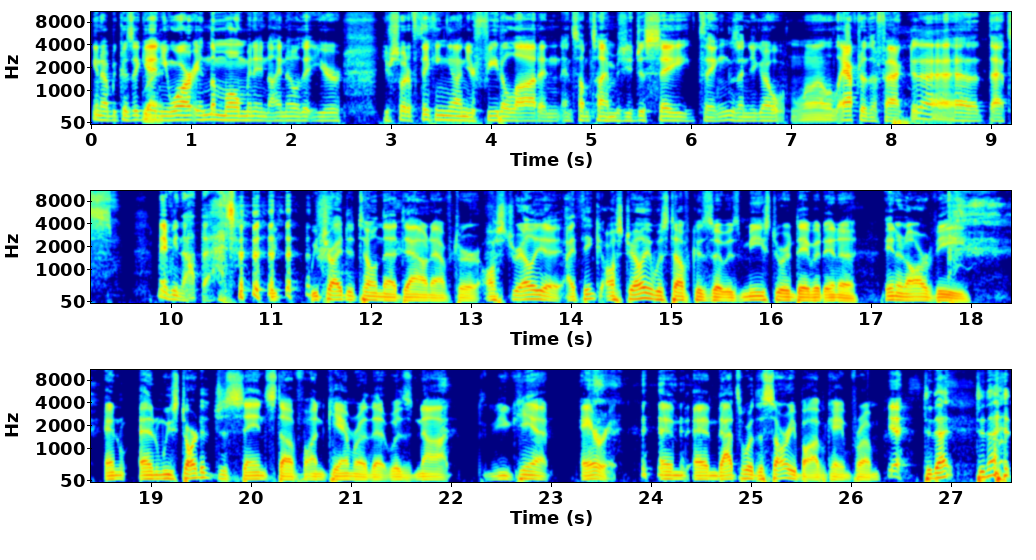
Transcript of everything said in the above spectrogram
you know because again right. you are in the moment and i know that you're you're sort of thinking on your feet a lot and, and sometimes you just say things and you go well after the fact uh, that's maybe not that. we, we, tried to tone that down after Australia. I think Australia was tough because it was me, Stuart, and David in a in an RV, and and we started just saying stuff on camera that was not you can't air it. and and that's where the sorry Bob came from. Yes. Did that? Did that?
